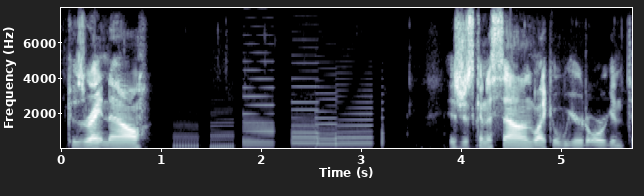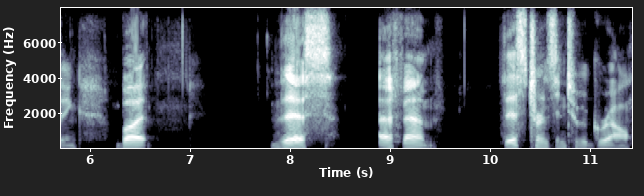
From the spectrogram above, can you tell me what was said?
because right now it's just going to sound like a weird organ thing. But this FM, this turns into a growl.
